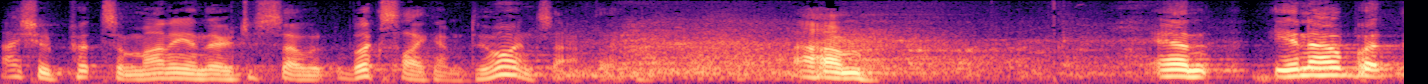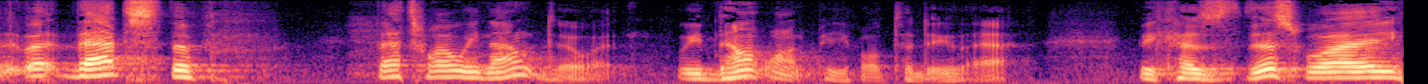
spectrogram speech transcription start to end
I should put some money in there just so it looks like I'm doing something. Um, and, you know, but, but that's, the, that's why we don't do it. We don't want people to do that. Because this way,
